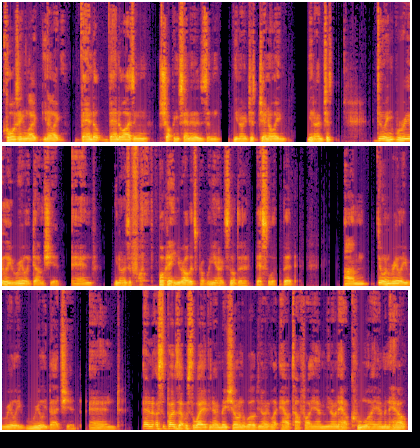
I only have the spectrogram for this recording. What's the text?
causing like, you know, like vandal, vandalizing shopping centers and, you know, just generally, you know, just doing really, really dumb shit. And, you know, as a 14 year old, it's probably, you know, it's not the best look, but um, doing really, really, really bad shit. And and I suppose that was the way of, you know, me showing the world, you know, like how tough I am, you know, and how cool I am and how,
